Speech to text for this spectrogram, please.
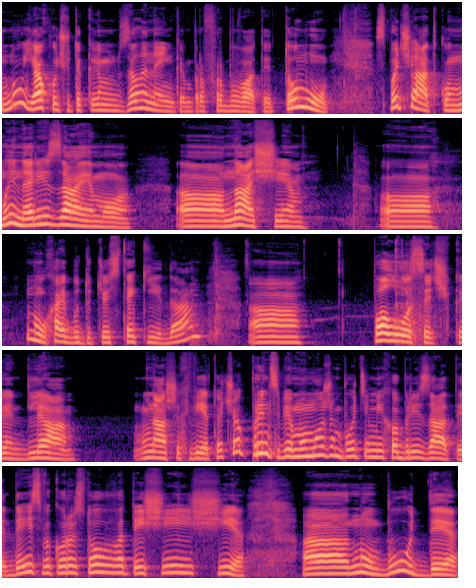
Ну, я хочу таким зелененьким профарбувати. Тому спочатку ми нарізаємо наші. Ну, хай будуть ось такі, да? полосочки для наших віточок. В принципі, ми можемо потім їх обрізати, десь використовувати ще і ще. А, ну, будь-де.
